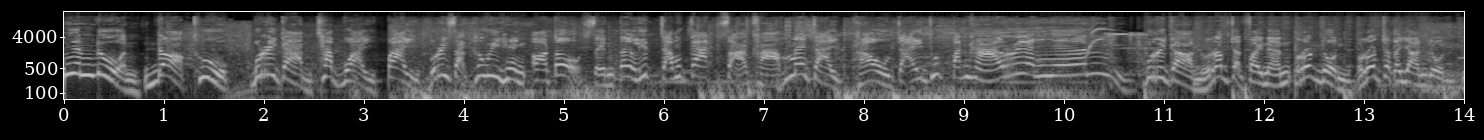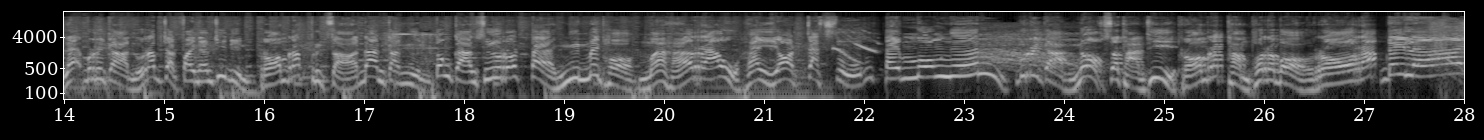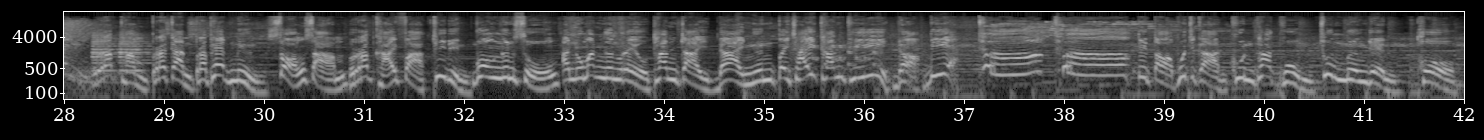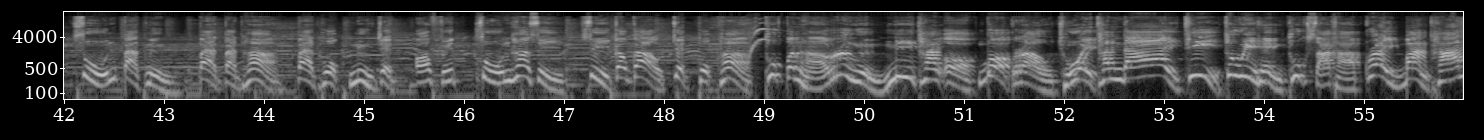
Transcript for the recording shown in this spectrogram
เงินด่วน ดอกถูก บริการฉับไว ไปบริษัททวีเฮงออโต้เซ็นเตอร์ลิสจำกัดสาขาแม่ใจ เข้าใจทุกปัญหาเรื่องเงิน บริการรับจัดไฟแนนซ์รถยนต์ รถจักรยานยนต์ และบริการรับจัดไฟแนนซ์ที่ดิน พร้อมรับปรึกษาด้านการเงิน ต้องการซื้อรถแต่เงินไม่พอ มาหาเราให้ยอดจัดสูง เต็มวงเงิน บริการนอกสถานที่พร้อมรับทำพรบรอรับได้เลย รับทำประกันประเภท 1 2 3 รับขายฝากที่ดิน วงเงินสูง อนุมัติเงินเร็วทันใจ ได้เงินไปใช้ทันที ดอกเบี้ยถูกถูกติดต่อผู้จัดการคุณภาคภูมิ ชุ่มเมืองเย็น โทร 081 885 8617 ออฟฟิศ054 499 765 ทุกปัญหาเรื่องเงินมีทางออก บอกเราช่วยทันได้ ที่ทวีเฮงทุกสาขาใกล้บ้านท่าน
